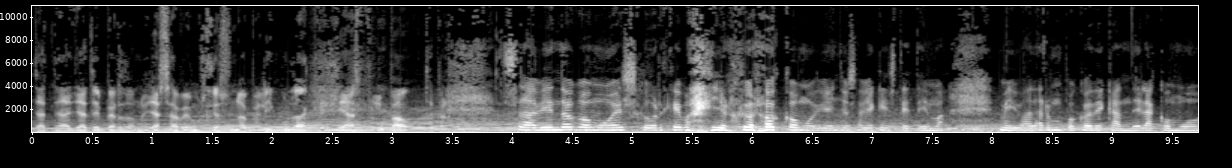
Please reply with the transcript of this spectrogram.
ya, ya, te perdono, ya sabemos que es una película, que te has flipado, te perdono. Sabiendo cómo es Jorge, porque yo lo conozco muy bien, yo sabía que este tema me iba a dar un poco de candela como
